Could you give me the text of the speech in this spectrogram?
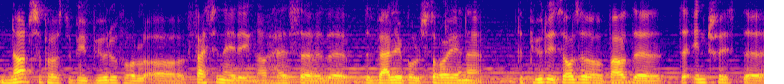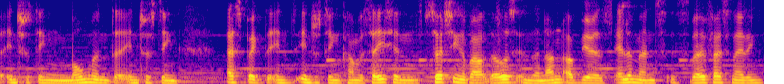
not supposed to be beautiful or fascinating or has uh, the, the valuable story in it. The beauty is also about the, the interest, the interesting moment, the interesting aspect, the in interesting conversation. Searching about those in the non-obvious elements is very fascinating.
